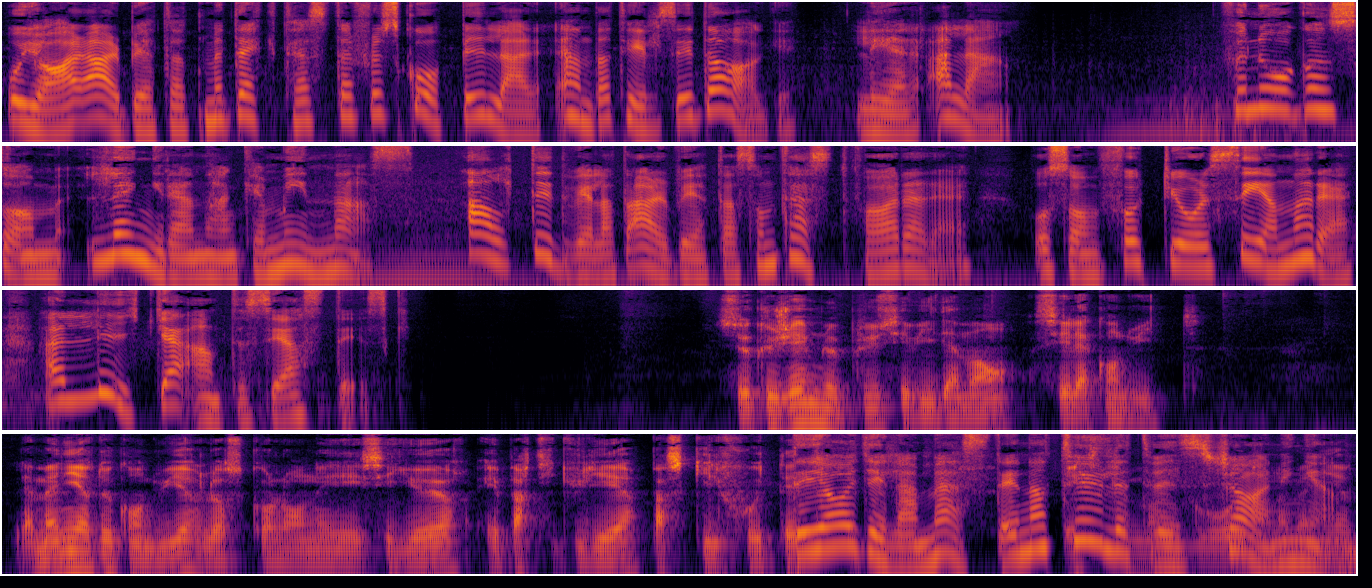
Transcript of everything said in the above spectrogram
Och jag har arbetat med däcktester för skåpbilar ända tills idag, ler Alain. För någon som, längre än han kan minnas, alltid velat arbeta som testförare och som 40 år senare är lika entusiastisk. Ce que j'aime le plus évidemment, c'est la conduite. La manière de conduire lorsqu'on l'on est essayeur est particulière parce qu'il faut être Det jag gillar mest är naturligtvis körningen.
